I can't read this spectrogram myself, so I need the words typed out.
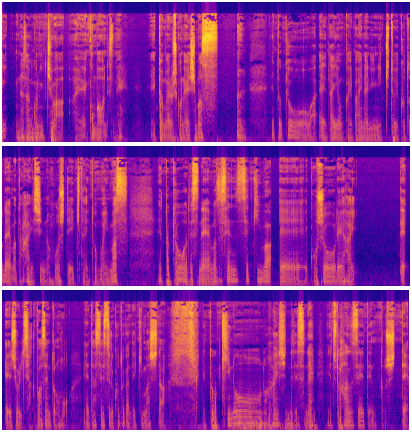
い。皆さん、こんにちは。えー、こんばんはですね。えー、今日もよろしくお願いします。えっと、今日は、えー、第4回バイナリー日記ということで、また配信の方していきたいと思います。えっと、今日はですね、まず戦績は、えー、5勝0敗で、えー、勝率100%の方、えー、達成することができました。えっと、昨日の配信でですね、え、ちょっと反省点として、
